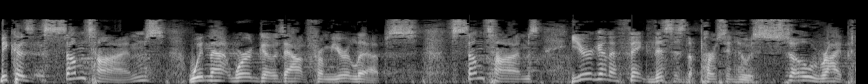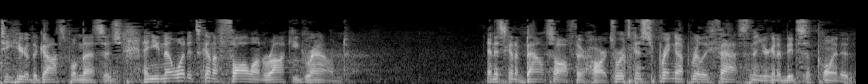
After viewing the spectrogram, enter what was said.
Because sometimes when that word goes out from your lips, sometimes you're going to think this is the person who is so ripe to hear the gospel message. And you know what? It's going to fall on rocky ground. And it's going to bounce off their hearts. Or it's going to spring up really fast and then you're going to be disappointed.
